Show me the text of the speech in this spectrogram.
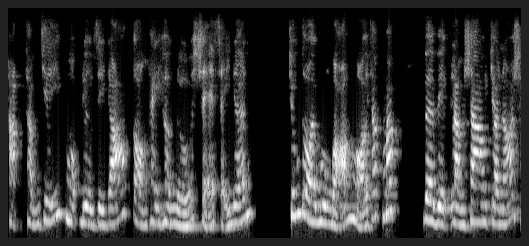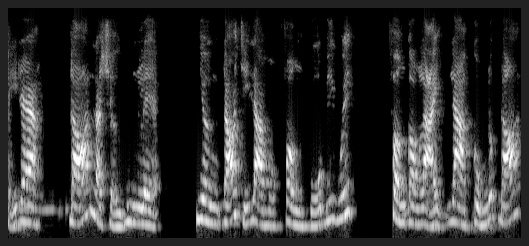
hoặc thậm chí một điều gì đó còn hay hơn nữa sẽ xảy đến. Chúng tôi buông bỏ mọi thắc mắc về việc làm sao cho nó xảy ra. Đó là sự buông lè. Nhưng đó chỉ là một phần của bí quyết. Phần còn lại là cùng lúc đó,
